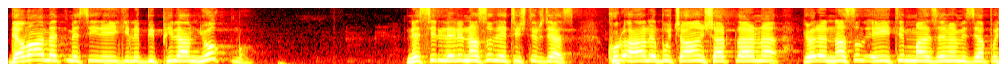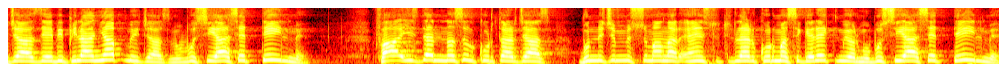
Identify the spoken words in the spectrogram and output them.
devam etmesiyle ilgili bir plan yok mu? Nesilleri nasıl yetiştireceğiz? Kur'an'ı bu çağın şartlarına göre nasıl eğitim malzememiz yapacağız diye bir plan yapmayacağız mı? Bu siyaset değil mi? Faizden nasıl kurtaracağız? Bunun için Müslümanlar enstitüler kurması gerekmiyor mu? Bu siyaset değil mi?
